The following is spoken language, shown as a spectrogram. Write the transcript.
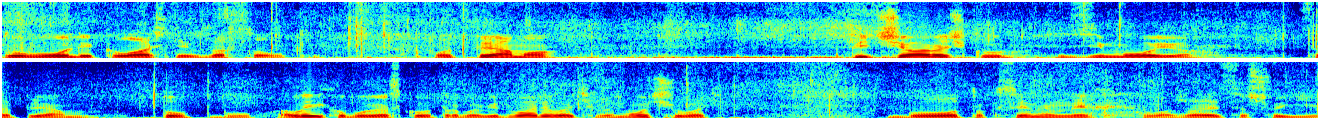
доволі класні в засолки. От прямо під чарочку зимою це прям топ був. Але їх обов'язково треба відварювати, вимочувати, бо токсини в них вважається, що є.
